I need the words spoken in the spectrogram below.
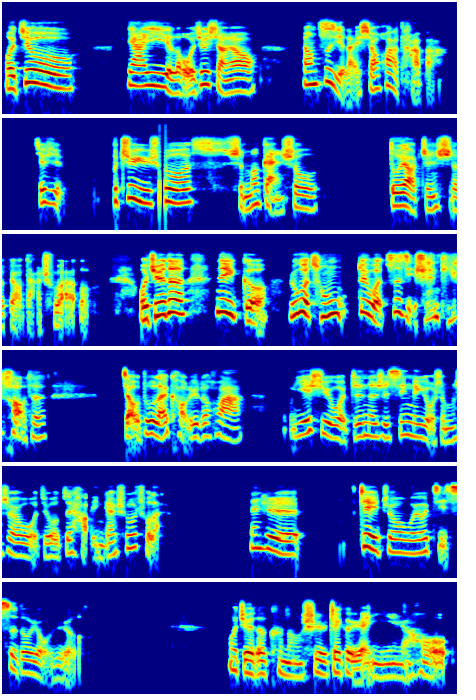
我就压抑了，我就想要让自己来消化它吧，就是不至于说什么感受都要真实的表达出来了。我觉得那个，如果从对我自己身体好的角度来考虑的话，也许我真的是心里有什么事儿，我就最好应该说出来。但是这周我有几次都犹豫了，我觉得可能是这个原因，然后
